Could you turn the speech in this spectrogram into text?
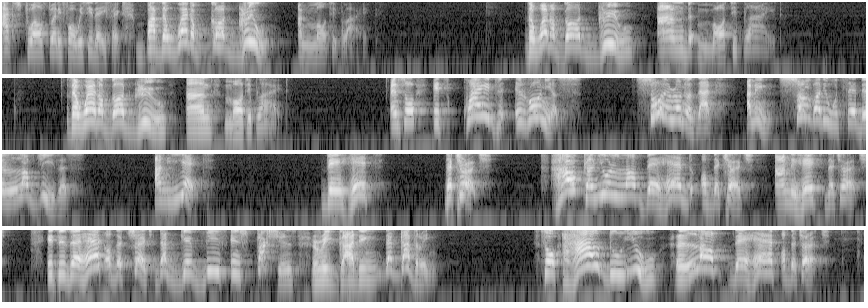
Acts 12 24, we see the effect. But the word of God grew and multiplied. The word of God grew and multiplied the word of God grew and multiplied. And so it's quite erroneous. So erroneous that, I mean, somebody would say they love Jesus and yet they hate the church. How can you love the head of the church and hate the church? It is the head of the church that gave these instructions regarding the gathering. So, how do you love the head of the church?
